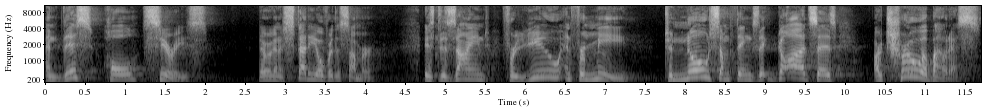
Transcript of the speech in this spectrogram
And this whole series that we're going to study over the summer is designed for you and for me to know some things that God says are true about us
